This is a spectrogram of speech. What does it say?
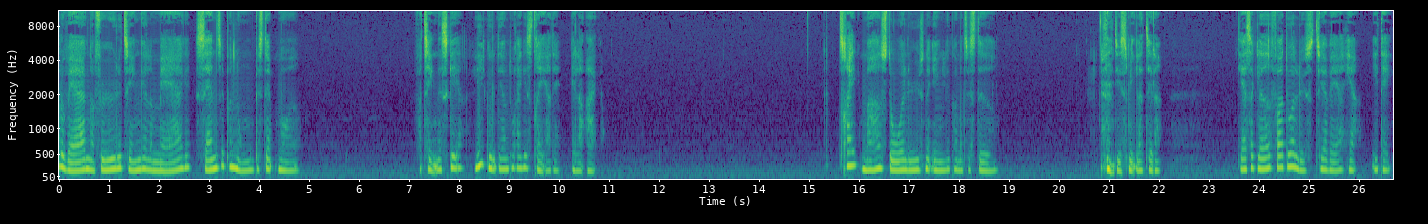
behøver du hverken at føle, tænke eller mærke, sanse på nogen bestemt måde. For tingene sker ligegyldigt om du registrerer det eller ej. Tre meget store lysende engle kommer til stede. De smiler til dig. De er så glade for, at du har lyst til at være her i dag.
